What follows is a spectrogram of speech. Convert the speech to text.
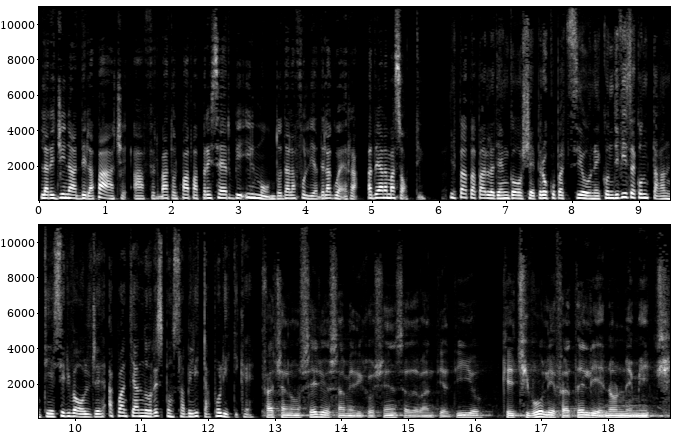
La regina della pace, ha affermato il Papa, preservi il mondo dalla follia della guerra. Adriana Masotti. Il Papa parla di angoscia e preoccupazione condivisa con tanti e si rivolge a quanti hanno responsabilità politiche. Facciano un serio esame di coscienza davanti a Dio che ci vuole fratelli e non nemici.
